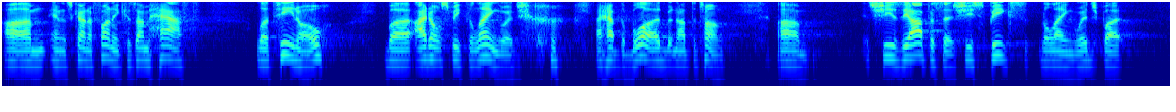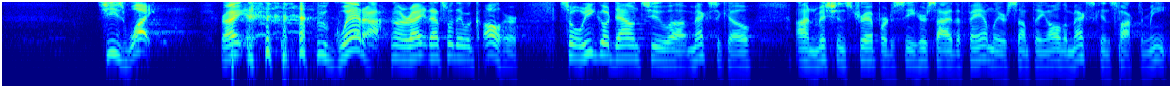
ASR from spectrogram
Um, and it's kind of funny because I'm half Latino, but I don't speak the language. I have the blood, but not the tongue. Um, she's the opposite. She speaks the language, but she's white, right? Güera, all right? That's what they would call her. So we go down to uh, Mexico on missions trip or to see her side of the family or something, all the Mexicans talk to me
